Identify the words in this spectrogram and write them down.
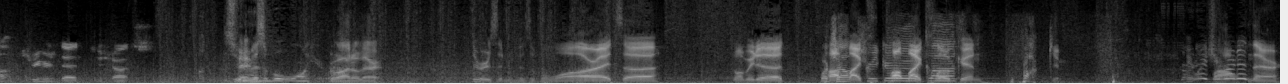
Oh, Shrieker's dead. Two shots. There's Yeah. an invisible wall here. Go out of there. There is an invisible wall. All right. Uh, you want me to Watch pop out, my shrieker! pop my blast. cloak and? Fucking. Hey, why'd you Wow. run in there?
